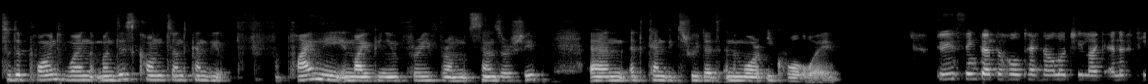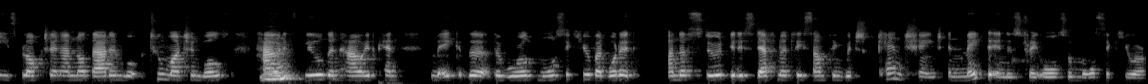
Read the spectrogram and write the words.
to the point when when this content can be finally, in my opinion, free from censorship, and it can be treated in a more equal way. do you think that the whole technology like nfts blockchain i'm not that involved too much involved how mm-hmm. it is built and how it can make the, the world more secure but what it understood it is definitely something which can change and make the industry also more secure.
